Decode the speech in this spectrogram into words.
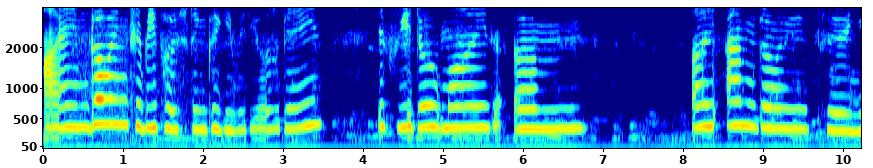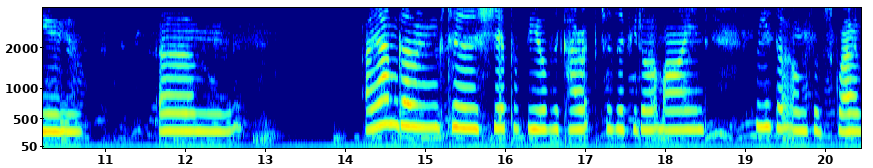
I'm going to be posting piggy videos again. If you don't mind, um, I am going to use, um, I am going to ship a few of the characters if you don't mind. Please don't unsubscribe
